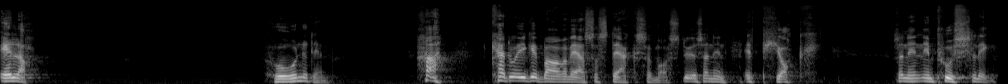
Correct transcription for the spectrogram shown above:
Eller håne dem. Ha, kan du ikke bare være så stærk som os? Du er sådan en, et pjok, sådan en, en pusling.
